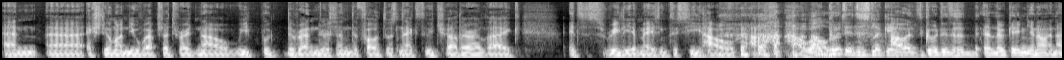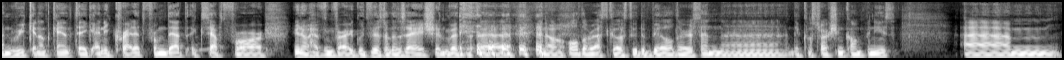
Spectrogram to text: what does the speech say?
And uh, actually, on our new website right now, we put the renders and the photos next to each other. Like, it's really amazing to see how how, how well good the- it is looking. How it's good it is looking, you know. And, and we cannot can take any credit from that except for you know having very good visualization. But uh, you know, all the rest goes to the builders and uh, the construction companies. Um,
